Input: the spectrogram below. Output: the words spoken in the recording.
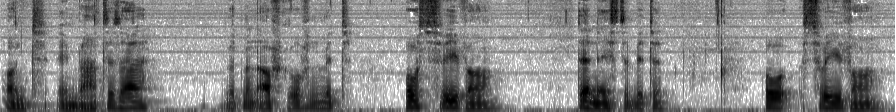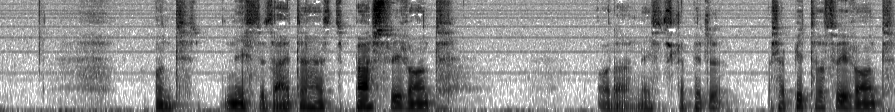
Und im Wartesaal wird man aufgerufen mit Au suivant. Der nächste bitte. Au suivant. Und nächste Seite heißt Page suivante. Oder nächstes Kapitel. Chapitre suivante.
